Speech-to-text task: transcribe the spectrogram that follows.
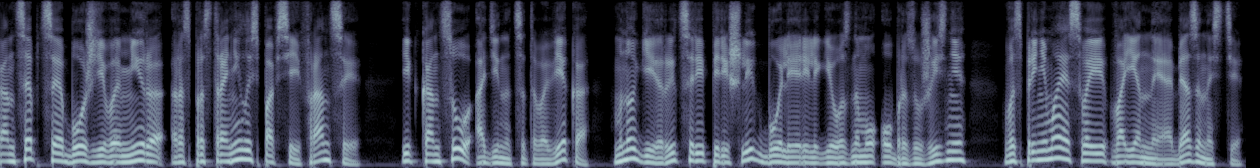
Концепция Божьего мира распространилась по всей Франции, и к концу XI века многие рыцари перешли к более религиозному образу жизни, воспринимая свои военные обязанности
